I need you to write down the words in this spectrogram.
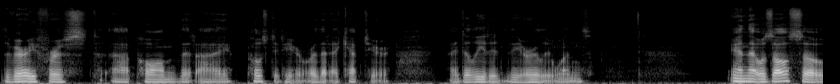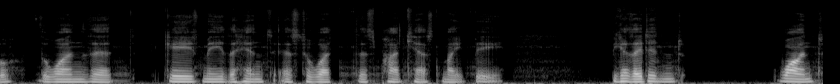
the very first uh, poem that I posted here, or that I kept here. I deleted the early ones. And that was also the one that gave me the hint as to what this podcast might be. Because I didn't want,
